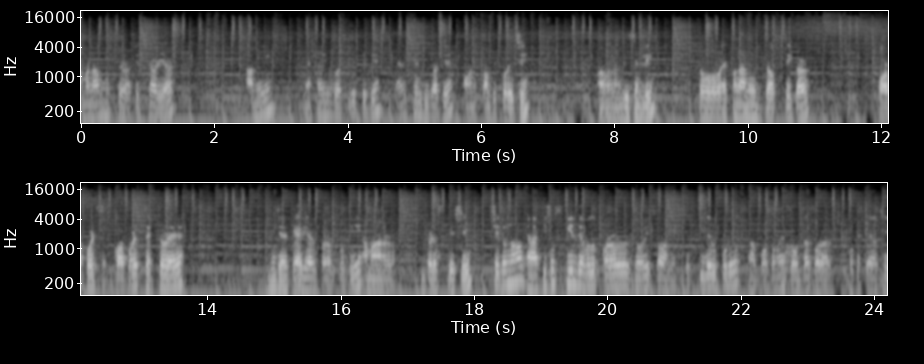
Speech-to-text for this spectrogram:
আমার নাম হচ্ছে রাশিদ শাহরিয়ার। আমি ন্যাশনাল ইউনিভার্সিটি থেকে ম্যানেজমেন্ট বিভাগে অনার্স কমপ্লিট করেছি রিসেন্টলি তো এখন আমি জব সিকার কর্পোরেট কর্পোরেট সেক্টরে নিজের ক্যারিয়ার করার প্রতি আমার ইন্টারেস্ট বেশি। সেই জন্য কিছু স্কিল ডেভেলপ করার জয়, তো আমি কিছু স্কিলের উপরেও প্রথমে জোরদার করার প্রচেষ্টায় আছি।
